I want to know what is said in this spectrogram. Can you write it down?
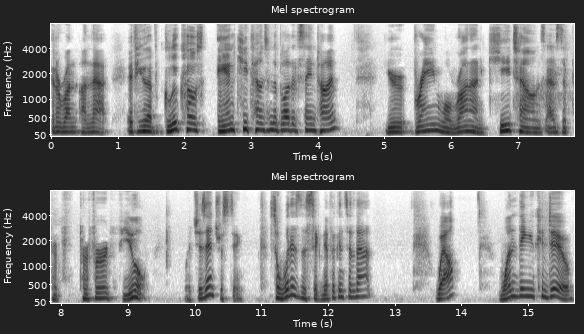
it'll run on that. If you have glucose and ketones in the blood at the same time, your brain will run on ketones as the pre- preferred fuel, which is interesting. So, what is the significance of that? Well, one thing you can do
